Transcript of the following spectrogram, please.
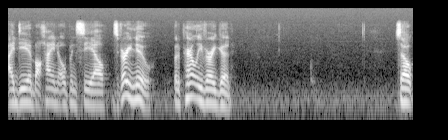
idea behind OpenCL. It's very new, but apparently very good. So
